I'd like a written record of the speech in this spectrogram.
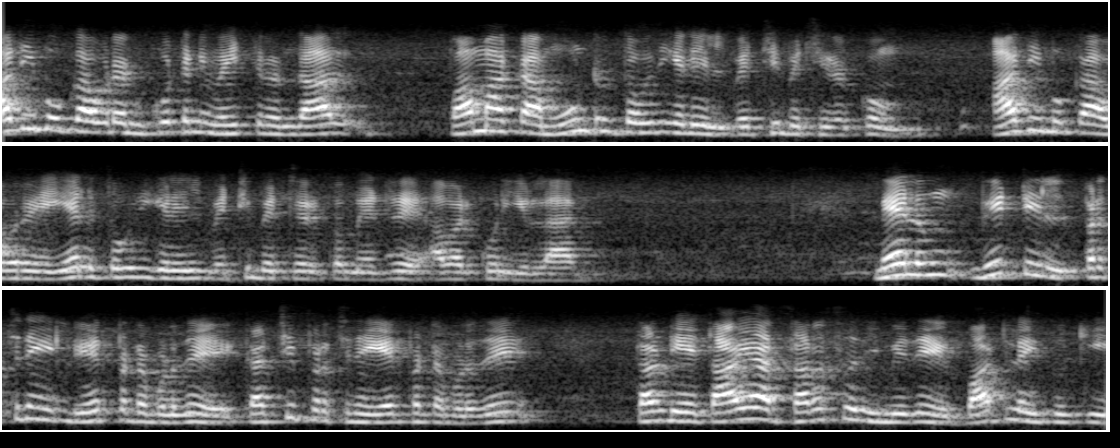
அதிமுகவுடன் கூட்டணி வைத்திருந்தால் பாமக மூன்று தொகுதிகளில் வெற்றி பெற்றிருக்கும். அதிமுக ஒரு ஏழு தொகுதிகளில் வெற்றி பெற்றிருக்கும் என்று அவர் கூறியுள்ளார். மேலும் வீட்டில் பிரச்சனையில் ஏற்பட்ட பொழுது கட்சி பிரச்சனை ஏற்பட்ட பொழுது தன்னுடைய தாயார் சரஸ்வதி மீது பாட்டிலை தூக்கி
